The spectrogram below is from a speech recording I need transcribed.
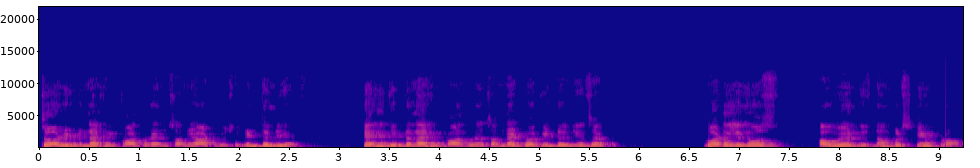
third international conference on artificial intelligence, tenth international conference on network intelligence. God only knows how where these numbers came from.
